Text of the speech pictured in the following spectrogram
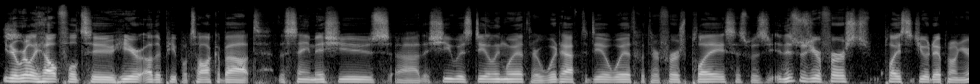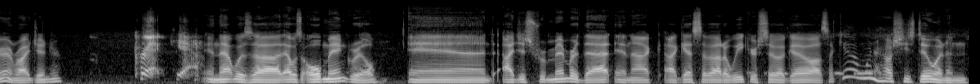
you know really helpful to hear other people talk about the same issues uh, that she was dealing with or would have to deal with with her first place. This was this was your first place that you would open on your own right ginger? Correct yeah. And that was uh, that was old man grill and I just remembered that and I, I guess about a week or so ago I was like yeah I wonder how she's doing and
